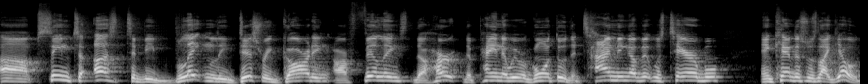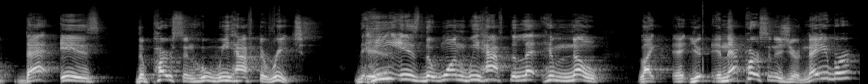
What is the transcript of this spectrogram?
uh, seemed to us to be blatantly disregarding our feelings, the hurt, the pain that we were going through, the timing of it was terrible. And Candace was like, yo, that is the person who we have to reach. He is the one we have to let him know, like, uh, and that person is your neighbor,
